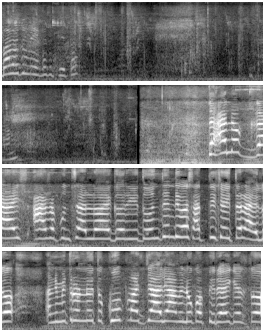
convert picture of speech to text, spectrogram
बाबा तुम्ही एकच पितं हॅलो गाईस आज आपण चाललो आहे घरी. दोन तीन दिवस आत्तीच्या इथं राहिलो. आणि मित्रांनो इथं खूप मज्जा आली. आम्ही लोक फिरायला गेलतो.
